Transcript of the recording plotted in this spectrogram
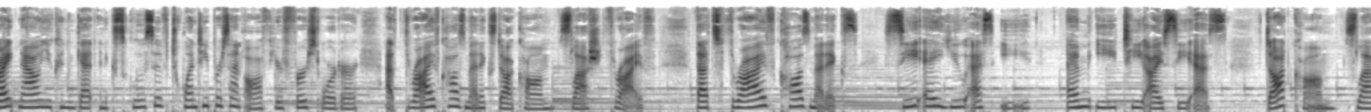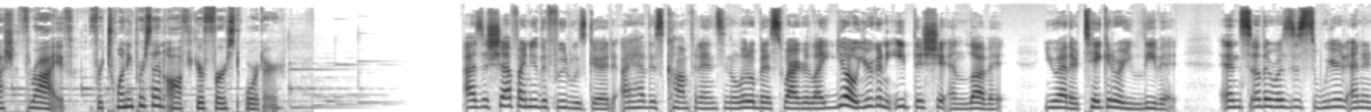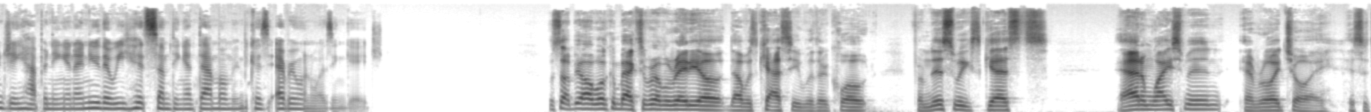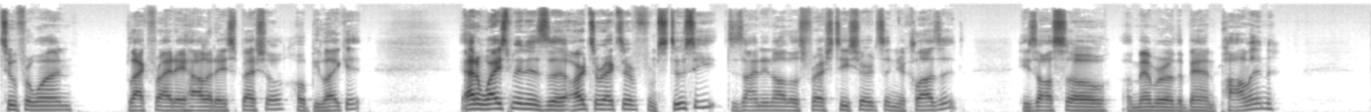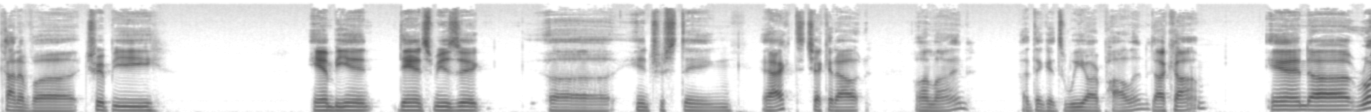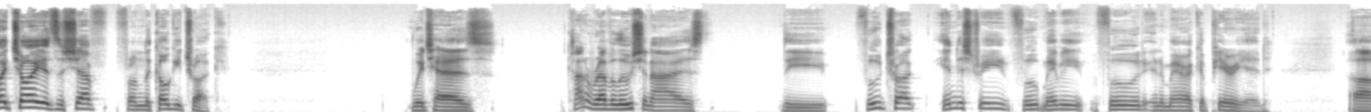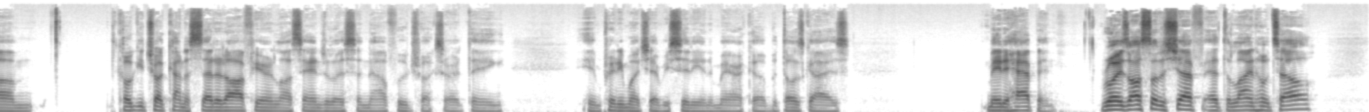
Right now, you can get an exclusive 20% off your first order at thrivecausemetics.com slash thrive. That's Thrive Causemetics, C-A-U-S-E-M-E-T-I-C-S dot com slash thrive for 20% off your first order. As a chef, I knew the food was good. I had this confidence and a little bit of swagger like, yo, you're gonna eat this shit and love it. You either take it or you leave it. And so there was this weird energy happening, and I knew that we hit something at that moment because everyone was engaged. What's up, y'all? Welcome back to Rebel Radio. That was Cassie with her quote from this week's guests, Adam Weissman and Roy Choi. It's a two for one Black Friday holiday special. Hope you like it. Adam Weissman is the art director from Stussy, designing all those fresh t shirts in your closet. He's also a member of the band Pollen, kind of a trippy ambient dance music uh, interesting act. Check it out online. I think it's wearepollen.com and uh, roy choi is the chef from the kogi truck which has kind of revolutionized the food truck industry food maybe food in america period. Um, Kogi truck kind of set it off here in Los Angeles, and now food trucks are a thing in pretty much every city in America. But those guys made it happen. Roy is also the chef at the Line Hotel,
